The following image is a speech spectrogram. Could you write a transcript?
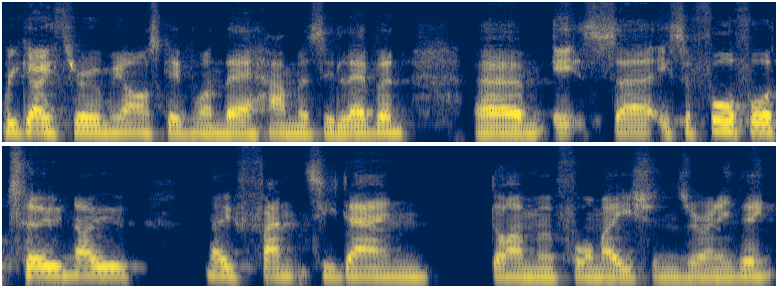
We go through and we ask everyone their hammers eleven. Um, it's uh, it's a four four two. No no fancy down diamond formations or anything,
